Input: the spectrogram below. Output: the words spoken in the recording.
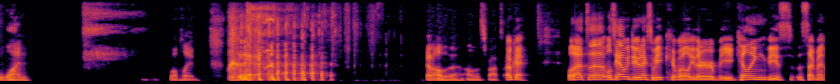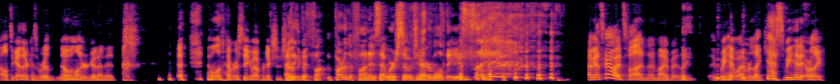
One. Well played. Got all the all the spots. Okay. Well, that's uh, we'll see how we do next week. We'll either be killing these the segment altogether because we're no longer good at it, and we'll never speak about prediction shows. I think again. the fun, part of the fun is that we're so terrible at these. I mean, that's kind of why it's fun. And my like, if we hit one, we're like, yes, we hit it, or like,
